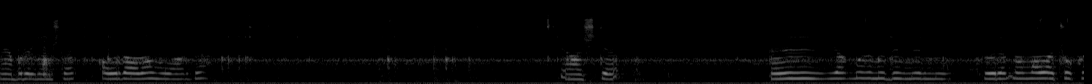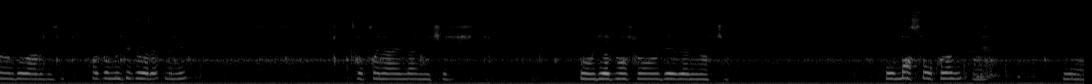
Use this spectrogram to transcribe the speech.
yani buraya gelmişler. Orada adam mı vardı? Ya işte ee, yapmadım ödevlerimi. Öğretmen vallahi çok döver bizim. Matematik öğretmeni çok fena elinden geçirir. Bu videodan sonra ödevlerimi yapacağım. Olmazsa okula gitmem. Yeah.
